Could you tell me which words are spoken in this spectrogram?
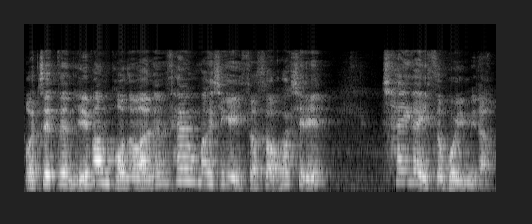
어쨌든 일반 버너와는 사용 방식에 있어서 확실히 차이가 있어 보입니다.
